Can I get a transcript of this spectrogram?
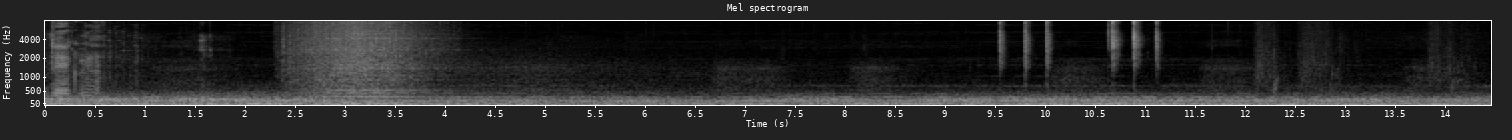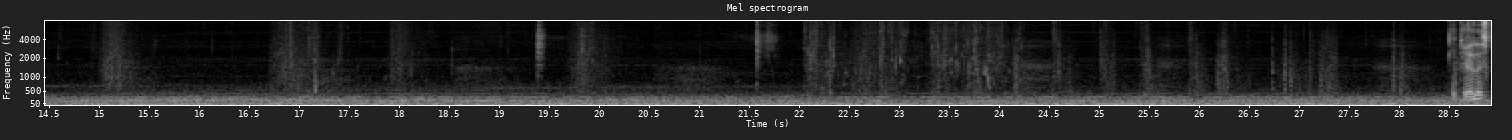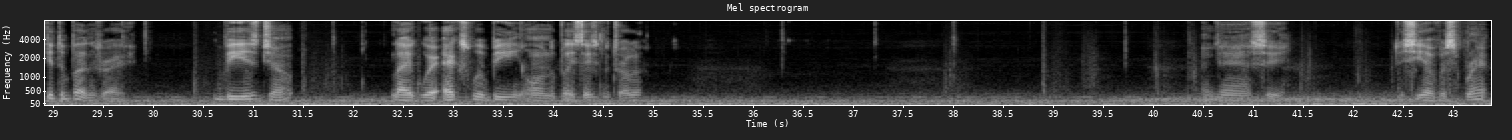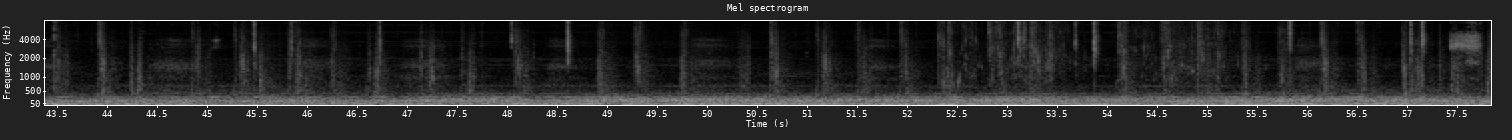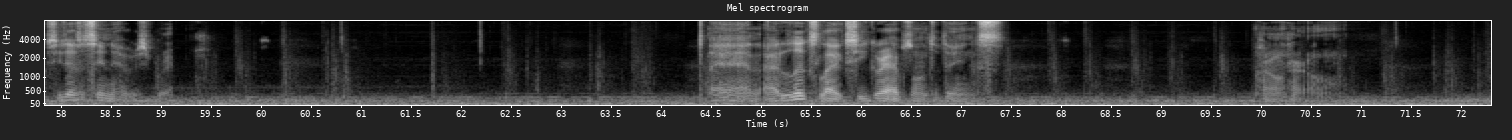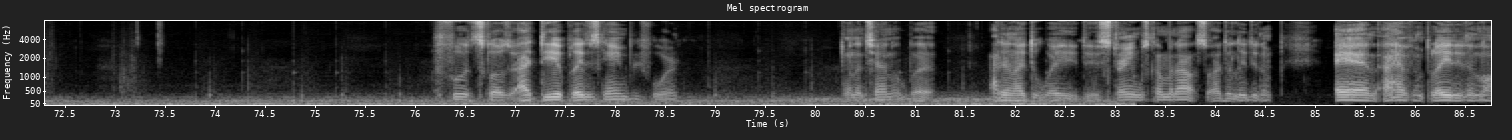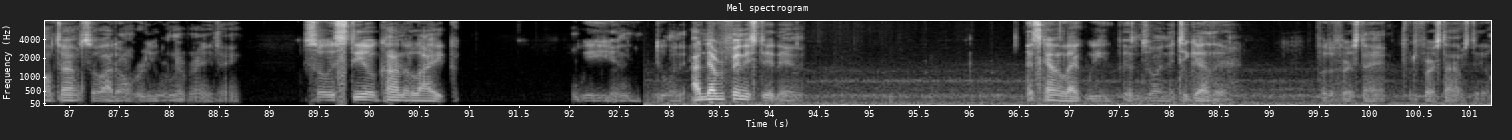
Background. Okay, let's get the buttons right. B is jump, like where X would be on the PlayStation controller. And then see, does she have a sprint? She doesn't seem to have a sprint. And it looks like she grabs onto things. On her own. Full disclosure, I did play this game before on the channel, but I didn't like the way the stream was coming out, so I deleted them and I haven't played it in a long time, so I don't really remember anything. So it's still kind of like we in doing it. I never finished it, and it's kind of like we enjoying it together for the first time. For the first time, still.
